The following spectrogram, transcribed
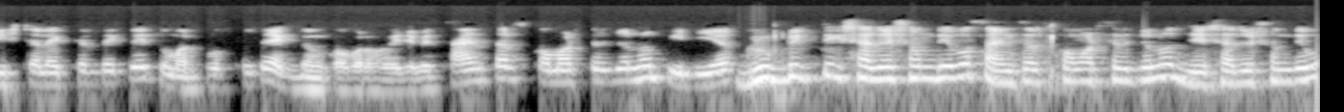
বিশটা লেকচার দেখলেই তোমার প্রস্তুতি একদম কভার হয়ে যাবে। সায়েন্স আর্টস কমার্সের জন্য পিডিএফ গ্রুপ ভিত্তিক সাজেশন দিব সায়েন্স আর্টস কমার্সের জন্য যে সাজেশন দিব,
